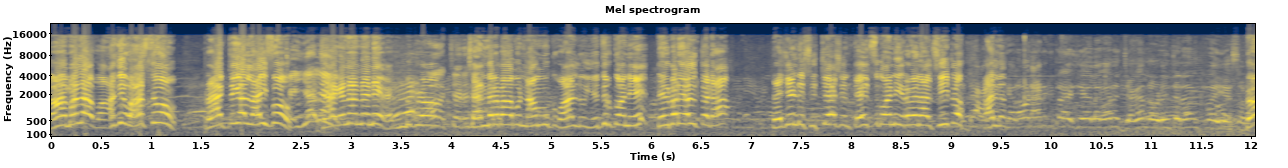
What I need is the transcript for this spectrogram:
ఆ, మళ్ళా అది వాస్తవం. ప్రాక్టికల్ లైఫ్. జగన్ అన్నని. చంద్రబాబు నమ్ముకు వాళ్ళు ఎదుర్కొని నిలబడగలుగుతాడా? ప్రెజెంట్ సిచ్యువేషన్ తెలుసుకొని ఇరవై నాలుగు సీట్లు వాళ్ళు గెలవడానికి ట్రై చేయాలి కానీ జగన్ ఓడించడానికి ట్రై చేస్తాడు. బ్రో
